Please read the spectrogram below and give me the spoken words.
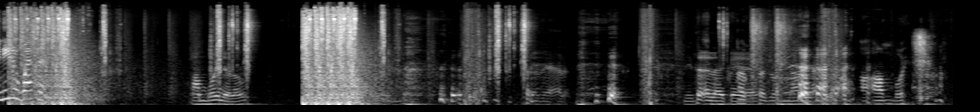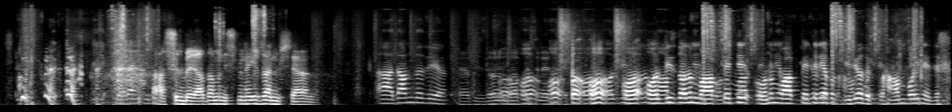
I need a weapon. Amboy ne lan? Tövbe yarabbim. Ne biçim alaka ya? Amboy. Amboy. Gören gibi Asil Bey adamın ismi ne güzelmiş ya. Adam da diyor. Ya biz de onun O, o, muhabbetini o, o, O, o, biz o, onun o biz de onun muhabbeti- muhabbeti, onun muhabbetini yapıp gülüyorduk. Amboy nedir?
